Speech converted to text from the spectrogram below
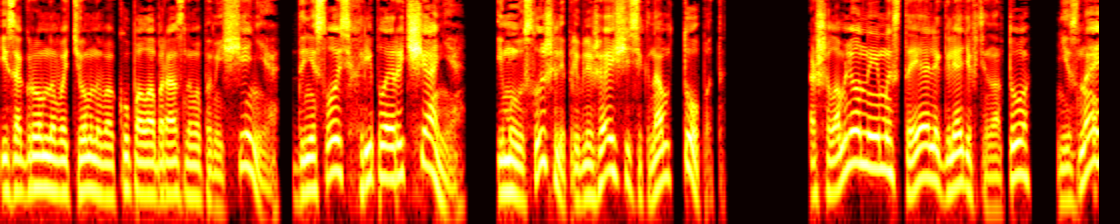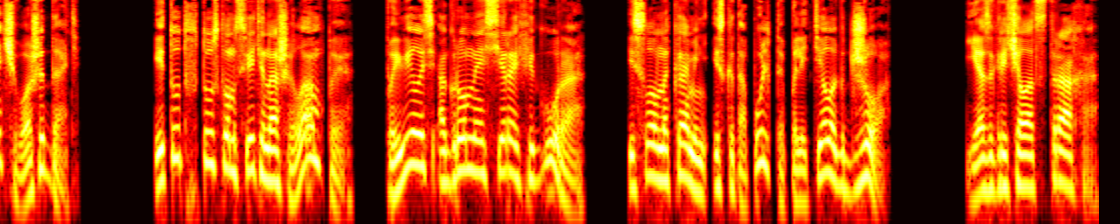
Из огромного темного куполообразного помещения донеслось хриплое рычание, и мы услышали приближающийся к нам топот. Ошеломленные мы стояли, глядя в темноту, не зная, чего ожидать. И тут в тусклом свете нашей лампы появилась огромная серая фигура, и словно камень из катапульты полетела к Джо. Я закричал от страха,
